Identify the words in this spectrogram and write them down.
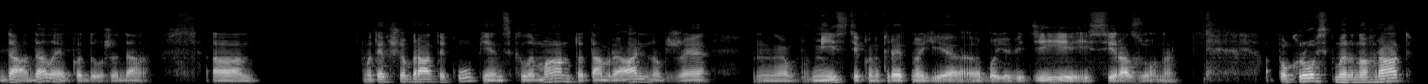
Да, далеко дуже, да. А, от якщо брати Куп'янськ, Лиман, то там реально вже в місті конкретно є е, бойові дії і сіра зона. Покровськ, Мирноград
